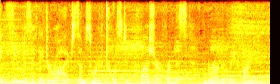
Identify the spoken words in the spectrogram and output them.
It seemed as if they derived some sort of twisted pleasure from this brotherly fighting.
